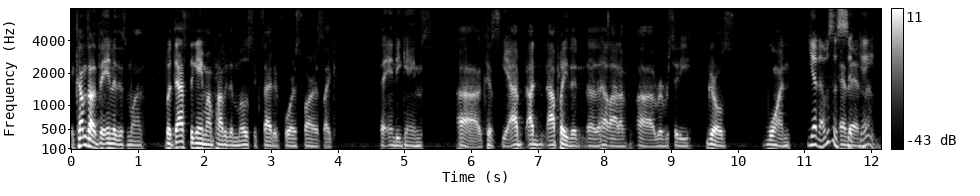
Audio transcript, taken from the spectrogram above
It comes out at the end of this month, but that's the game I'm probably the most excited for as far as like the indie games. Uh, cause yeah, I I, I played the, the hell out of uh River City Girls one. Yeah, that was a sick then, uh, game.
